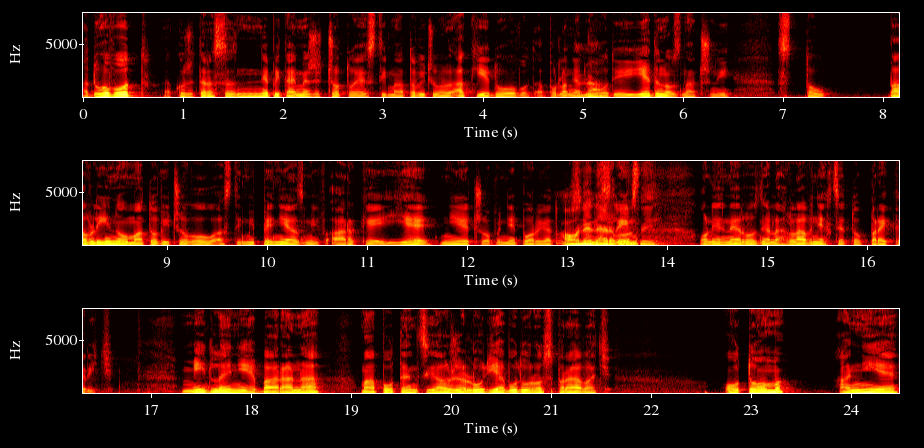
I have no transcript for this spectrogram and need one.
A dôvod, akože teraz sa nepýtajme, že čo to je s tým Matovičom, aký je dôvod. A podľa mňa no. dôvod je jednoznačný. S tou Pavlínou Matovičovou a s tými peniazmi v Arke je niečo v neporiadku. A on je myslím. nervózny. On je nervózny, ale hlavne chce to prekryť. Mydlenie barana má potenciál, že ľudia budú rozprávať o tom a nie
